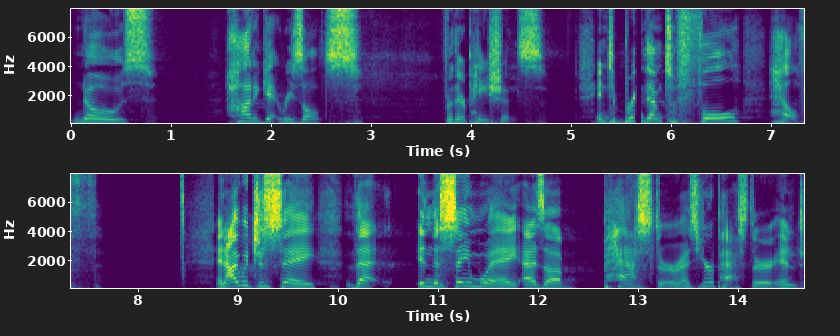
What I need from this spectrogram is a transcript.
knows how to get results for their patients and to bring them to full health. And I would just say that in the same way as a pastor, as your pastor, and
